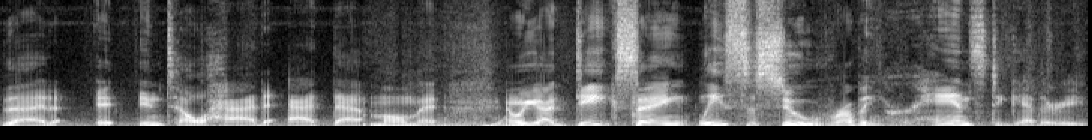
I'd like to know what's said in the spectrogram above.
that Intel had at that moment. And we got Deke saying Lisa Su rubbing her hands together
